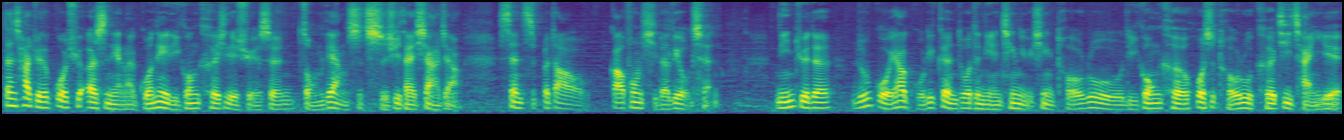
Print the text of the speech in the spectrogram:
但是他觉得过去二十年来，国内理工科系的学生总量是持续在下降，甚至不到高峰期的六成。您觉得，如果要鼓励更多的年轻女性投入理工科或是投入科技产业，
